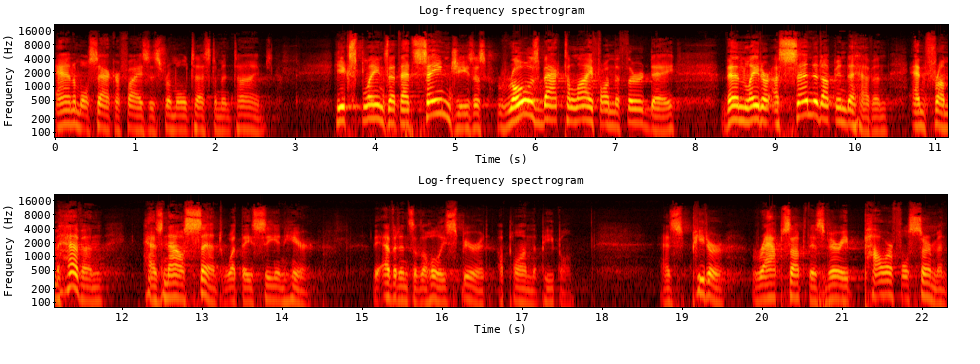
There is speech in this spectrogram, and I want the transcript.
animal sacrifices from Old Testament times. He explains that that same Jesus rose back to life on the third day, then later ascended up into heaven, and from heaven has now sent what they see and hear the evidence of the Holy Spirit upon the people. As Peter wraps up this very powerful sermon,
